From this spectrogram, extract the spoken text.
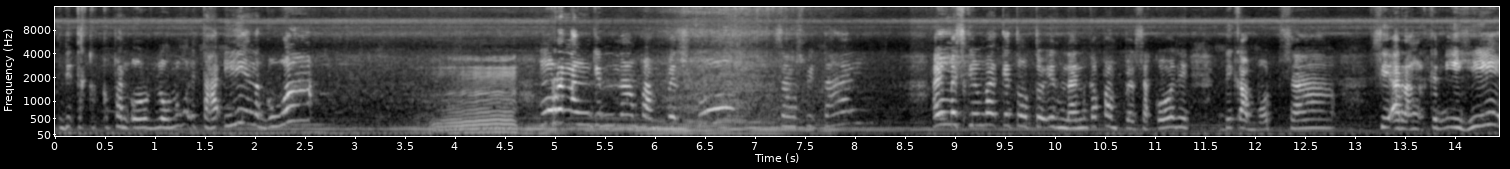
di ta kakapanor lulong itai nagawa. Mm. Mura nang ginang pampers ko sa ospital. Ay maski man kay Toto Hernan ka pampers ako di, di kabot sa si arang kanihi.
